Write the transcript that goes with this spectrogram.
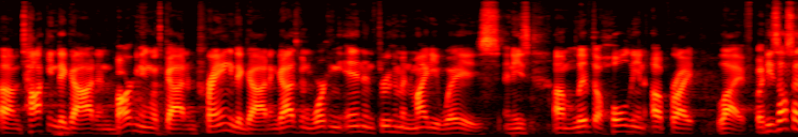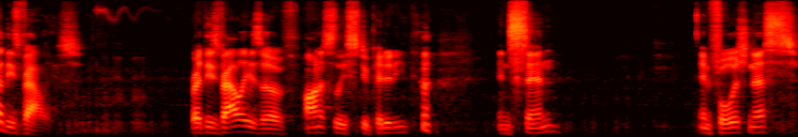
um, talking to God and bargaining with God and praying to God, and God's been working in and through him in mighty ways. And he's um, lived a holy and upright life. But he's also had these valleys, right? These valleys of honestly stupidity and sin and foolishness.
